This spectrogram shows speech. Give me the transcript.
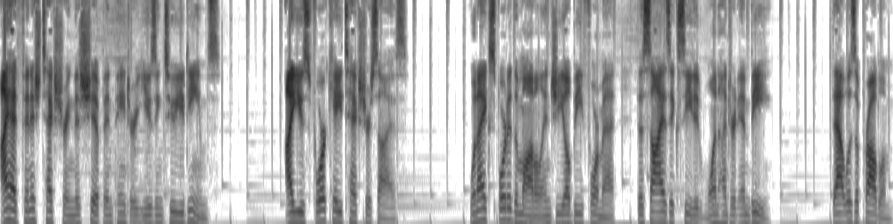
I had finished texturing this ship in Painter using two UDIMs. I used 4K texture size. When I exported the model in GLB format, the size exceeded 100 MB. That was a problem.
